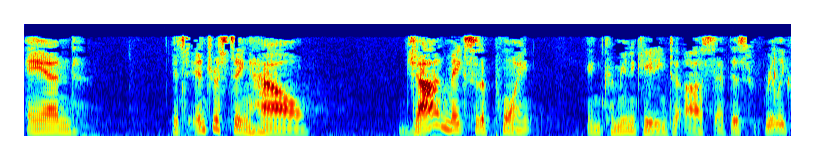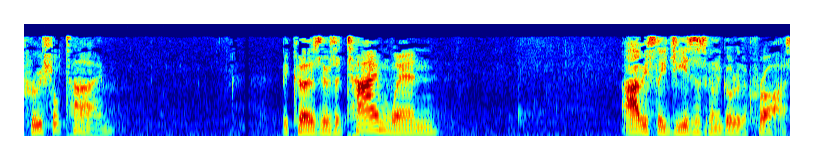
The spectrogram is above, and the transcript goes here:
And it's interesting how John makes it a point in communicating to us at this really crucial time because there's a time when obviously Jesus is going to go to the cross.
